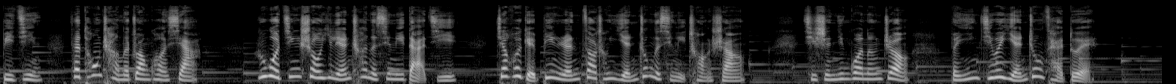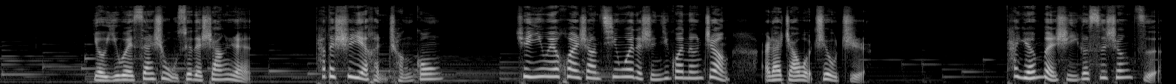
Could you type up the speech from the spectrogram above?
毕竟在通常的状况下，如果经受一连串的心理打击，将会给病人造成严重的心理创伤，其神经官能症本应极为严重才对。有一位三十五岁的商人，他的事业很成功，却因为患上轻微的神经官能症而来找我救治。他原本是一个私生子，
